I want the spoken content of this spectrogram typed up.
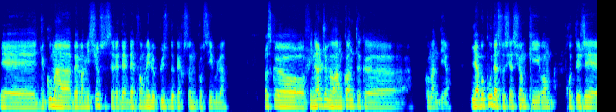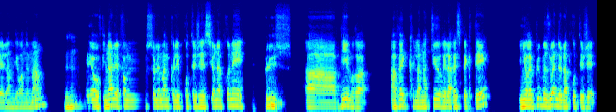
Et du coup, ma, ben, ma mission, ce serait d'informer le plus de personnes possible. Parce qu'au final, je me rends compte que, comment dire, il y a beaucoup d'associations qui vont protéger l'environnement, mm-hmm. mais au final, elles font seulement que les protéger. Si on apprenait plus mm. à vivre avec la nature et la respecter, il n'y aurait plus besoin de la protéger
